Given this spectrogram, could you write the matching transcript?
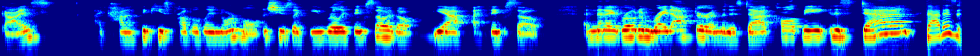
guys, I kind of think he's probably normal, and she's like, you really think so? I go, yeah, I think so. And then I wrote him right after, and then his dad called me. And his dad That is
